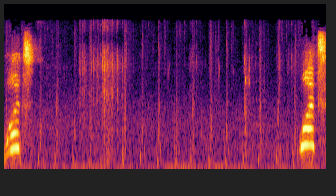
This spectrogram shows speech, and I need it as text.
What? What? What?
